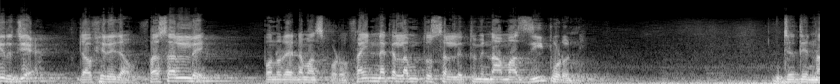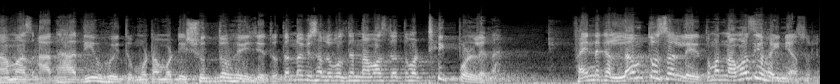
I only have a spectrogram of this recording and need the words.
ইর যে যাও, ফিরে যাও। ফসাল্লে, পুনরায় নামাজ পড়ো। ফাইন না কাল্লাম তো সাল্লে তুমি নামাজই পড়োনি। যদি নামাজ আধা আধিও হইতো, মোটামুটি শুদ্ধ হয়ে যেত, তো নবী সাল্লাম বলতেন, নামাজটা তোমার ঠিক পড়লে না। ফাইন কাল্লাম তো সাল্লে তোমার নামাজই হয়নি আসলে।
